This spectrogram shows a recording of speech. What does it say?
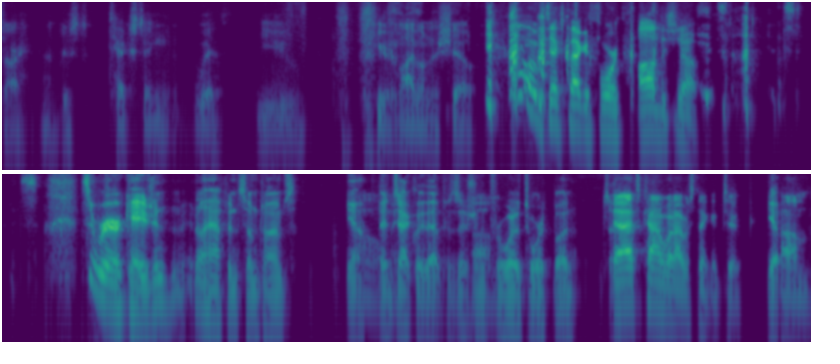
sorry, I'm just texting with you here live on the show. oh, we text back and forth on the show. It's, it's, a rare occasion. It'll happen sometimes. Yeah, oh, exactly man. that position um, for what it's worth, bud. So. That's kind of what I was thinking too. Yep. Um,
